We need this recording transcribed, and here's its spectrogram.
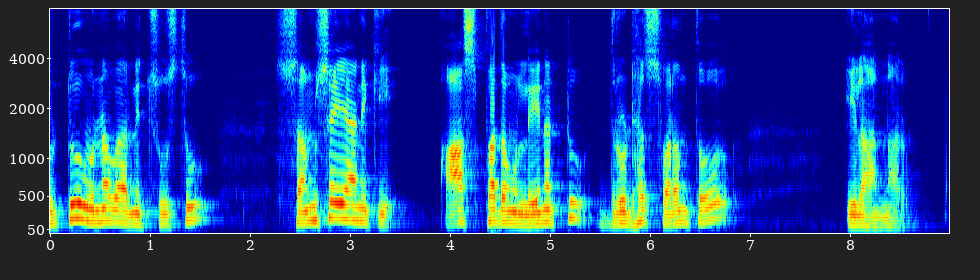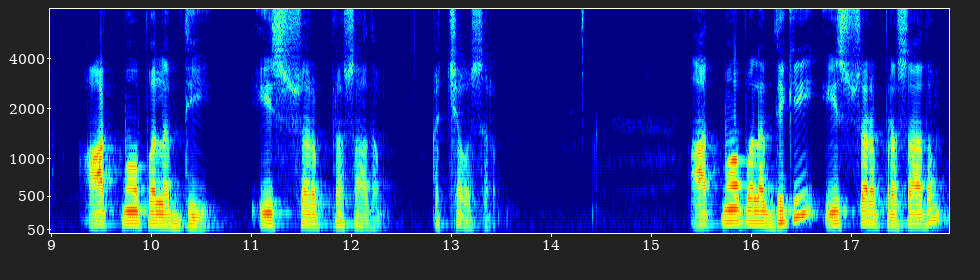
చుట్టూ ఉన్నవారిని చూస్తూ సంశయానికి ఆస్పదం లేనట్టు దృఢ స్వరంతో ఇలా అన్నారు. ఆత్మోపలబ్ధి ఈశ్వర ప్రసాదం అత్యవసరం. ఆత్మోపలబ్ధికి ఈశ్వర ప్రసాదం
